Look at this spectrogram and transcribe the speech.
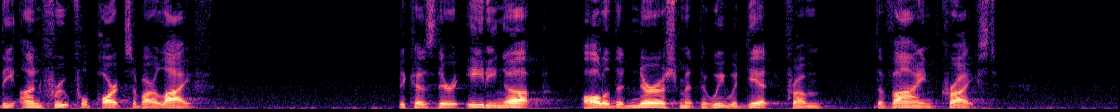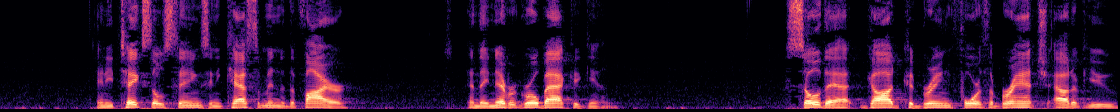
the unfruitful parts of our life because they're eating up all of the nourishment that we would get from the vine, Christ. And he takes those things and he casts them into the fire, and they never grow back again. So that God could bring forth a branch out of you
